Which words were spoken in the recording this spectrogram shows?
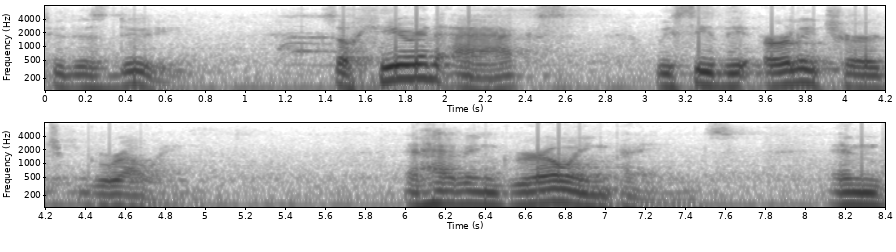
to this duty. So here in Acts, we see the early church growing and having growing pains. And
